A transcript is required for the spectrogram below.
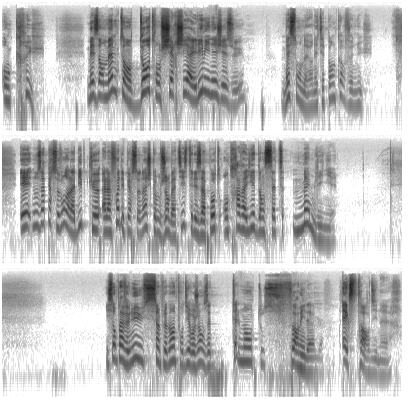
ont cru. Mais en même temps, d'autres ont cherché à éliminer Jésus, mais son heure n'était pas encore venue. Et nous apercevons dans la Bible qu'à la fois des personnages comme Jean-Baptiste et les apôtres ont travaillé dans cette même lignée. Ils ne sont pas venus simplement pour dire aux gens, vous êtes tellement tous formidables extraordinaire.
